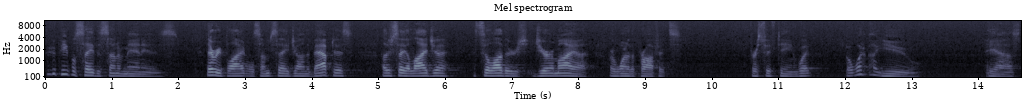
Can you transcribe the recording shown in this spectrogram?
Who do people say the Son of Man is? They replied, Well, some say John the Baptist, others say Elijah, and still others Jeremiah or one of the prophets. Verse 15, what, but what about you? He asked,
